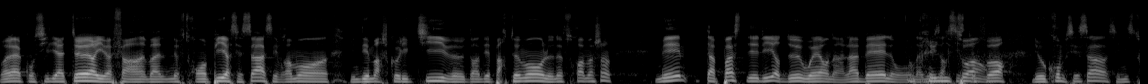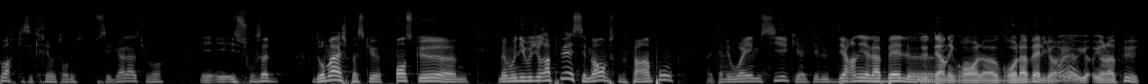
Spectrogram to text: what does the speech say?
voilà, conciliateur. Il va faire un bah, 9-3 Empire, c'est ça. C'est vraiment un- une démarche collective euh, d'un département, le 9-3 machin. Mais t'as pas ce délire de ouais, on a un label, on, On a des une artistes histoire. forts. Néochrome, c'est ça. C'est une histoire qui s'est créée autour de ces gars-là, tu vois. Et, et- et je trouve ça dommage parce que je pense que euh, même au niveau du rap US, c'est marrant parce qu'on peut faire un pont. Euh, T'avais YMCA qui a été le dernier label. Le dernier gros, euh, gros label, il y, en- Ouais. il y- il y en a plus.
